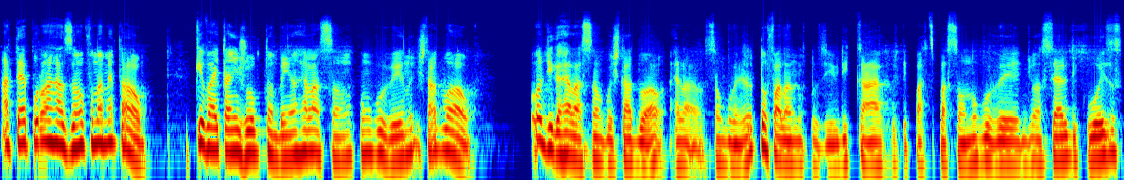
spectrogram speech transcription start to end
até por uma razão fundamental, que vai estar em jogo também a relação com o governo estadual. Quando eu digo relação com o estadual, relação com o governo, eu estou falando, inclusive, de cargos, de participação no governo, de uma série de coisas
